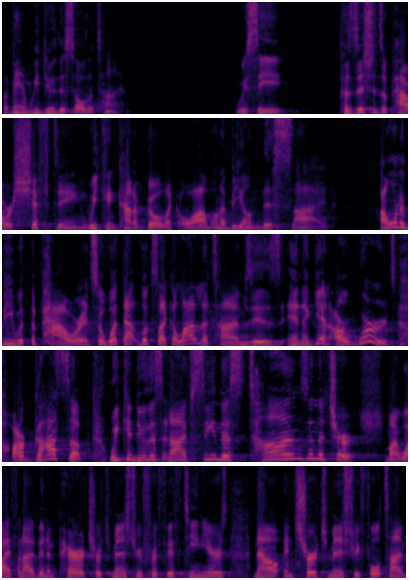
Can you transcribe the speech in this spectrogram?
But man, we do this all the time. we see positions of power shifting, we can kind of go like, oh, I want to be on this side. I want to be with the power. And so, what that looks like a lot of the times is in, again, our words, our gossip. We can do this, and I've seen this tons in the church. My wife and I have been in parachurch ministry for 15 years, now in church ministry full time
